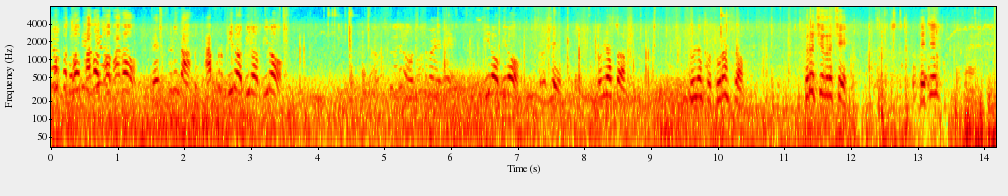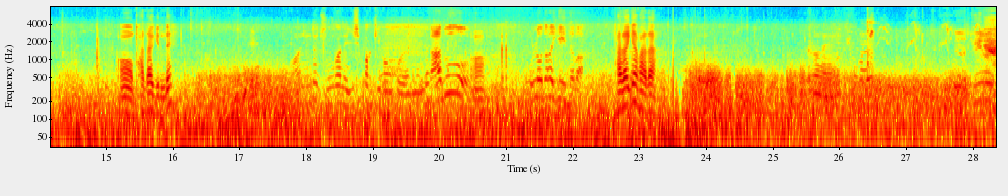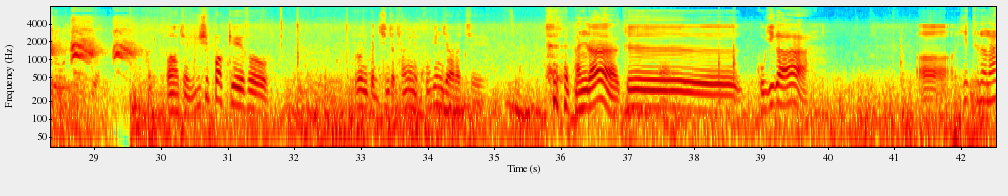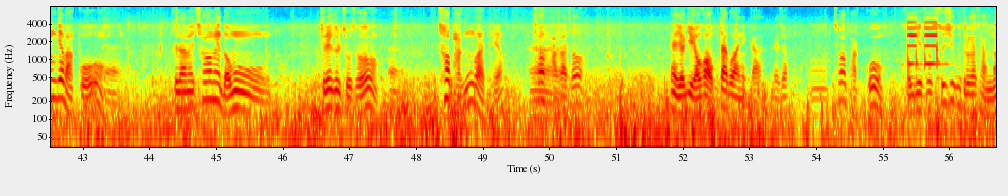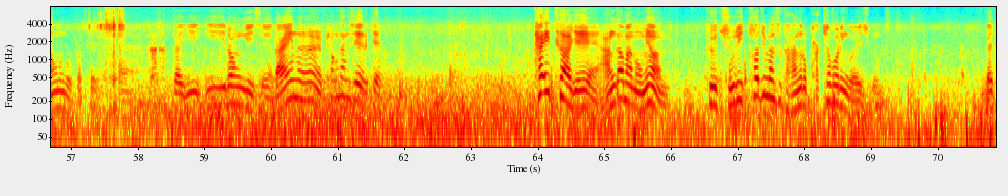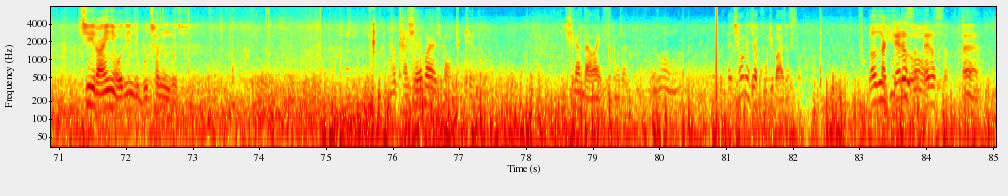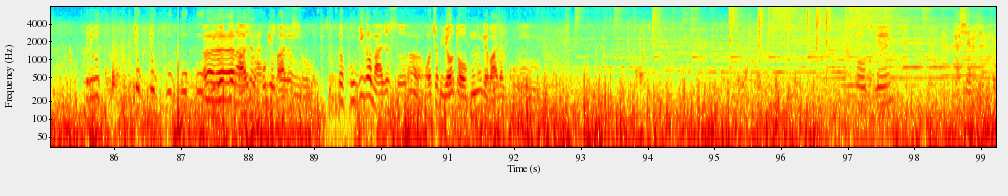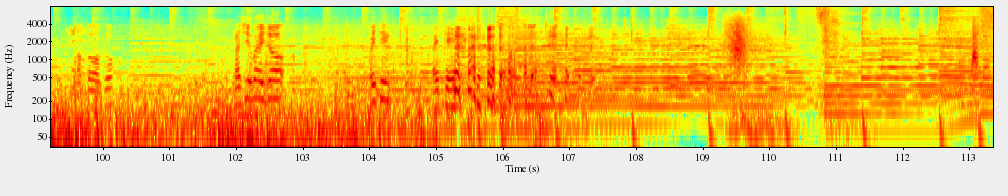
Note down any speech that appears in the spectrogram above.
더, 더 박어 더 박어. 배 풀린다. 앞으로 밀어 밀어 밀어. 실체를 어디 들어야 돼? 밀어 밀어. 그렇지. 돌렸어. 돌렸어. 돌았어. 그렇지 그렇지. 됐지? 어 바닥인데? 아닌데 중간에 20바퀴 감고였는데? 나도 어 올라오다가 이게 있나 봐. 바닥이야 바닥. 그 와, 진짜 20바퀴에서 그러니까 진짜 당연히 고기인 줄 알았지. 아니라 그 고기가 어 히트는 한 개 맞고 네. 그 다음에 처음에 너무 드랙을 줘서 네. 쳐 박은 것 같아요. 네. 쳐 박아서 그냥 여기 여가 없다고 하니까, 그죠? 어, 쳐 박고 거기에서 쑤시고 들어가서 안 나오는 것 같아요. 예. 그러니까 이 이런 게 있어요. 라인을 평상시에 이렇게 타이트하게 안 감아 놓으면 그 줄이 터지면서 그 안으로 박혀 버린 거예요 지금. 그러니까 지 라인이 어디인지 못 찾는 거지. 뭐 다시 해봐야지, 뭐 어떡해요. 시간 남아 있습니다. 근데 처음에 제가 고기 맞았어. 나도 딱 히트, 때렸어, 어. 때렸어. 예. 그리고 뚝뚝 꾹꾹꾹 예, 이것도 예, 나도 맞아. 고기 봤거든. 맞았어. 그러니까 고기가 맞았어. 어, 어차피 여도 없는 게 맞았고. 어. 또 어떻게? 해? 다시 하죠. 아까워서 다시 해봐야죠. 화이팅. 화이팅. Bye.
